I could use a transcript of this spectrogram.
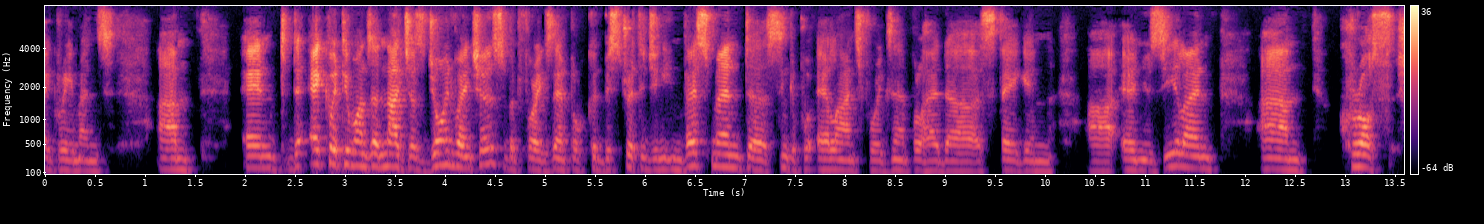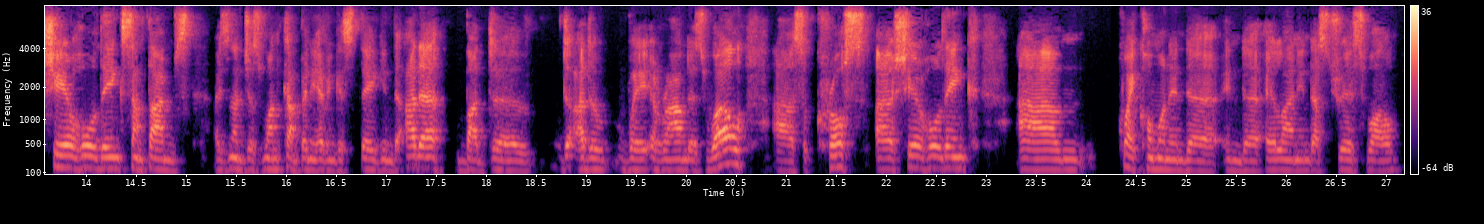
agreements. Um, and the equity ones are not just joint ventures, but for example, could be strategic investment. Uh, Singapore Airlines, for example, had a stake in uh, Air New Zealand. Um, cross shareholding, sometimes it's not just one company having a stake in the other, but uh, the other way around as well. Uh, so cross uh, shareholding, um, quite common in the in the airline industry as well.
